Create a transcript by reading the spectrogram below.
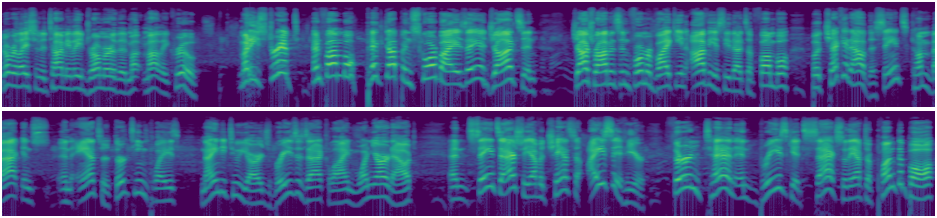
No relation to Tommy Lee, drummer of the Motley Crue. But he's stripped and fumble, picked up and scored by Isaiah Johnson. Josh Robinson, former Viking. Obviously, that's a fumble. But check it out. The Saints come back and, and answer 13 plays, 92 yards. Brees is Zach Line, one yard out. And Saints actually have a chance to ice it here. Third and 10, and Brees gets sacked, so they have to punt the ball.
